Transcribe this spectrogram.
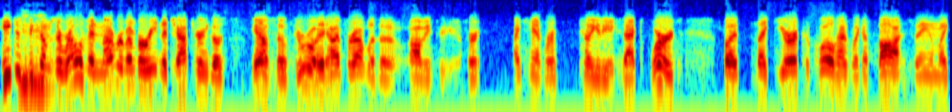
He just mm-hmm. becomes irrelevant. And I remember reading a chapter and goes, yeah. So through I forgot what the obviously I can't re- tell you the exact words, but like Yrica Quell has like a thought saying like,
